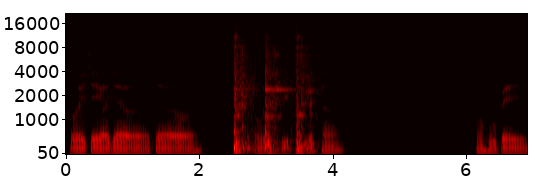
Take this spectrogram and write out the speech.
各位加油加油加油！我们一起为他欢呼呗！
